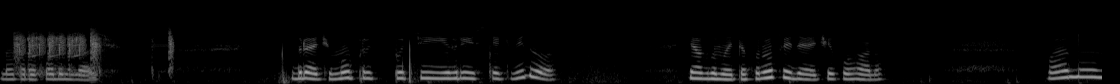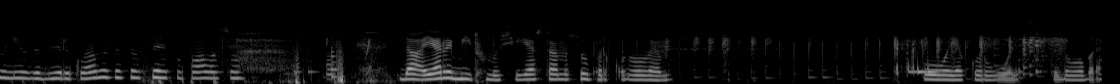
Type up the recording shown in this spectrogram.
Ми переходимо далі. До речі, ми при, по цій грі снять відео. Як думаєте, хороша ідея чи погана? Ладно, мені за дві реклами за це все попалося. Да, я ремітхнусь, і я стану супер королем. О, я король. Все добре.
